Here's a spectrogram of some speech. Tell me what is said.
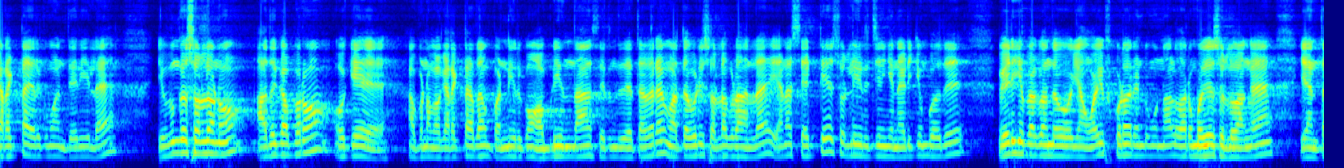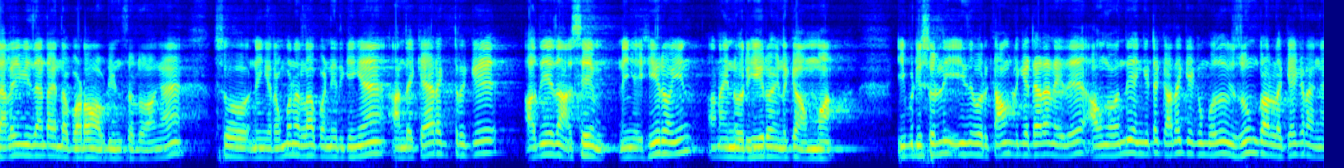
கரெக்டாக இருக்குமான்னு தெரியல. இவங்க சொல்லணும் அதுக்கப்புறம் ஓகே அப்போ நம்ம கரெக்டாக தான் பண்ணியிருக்கோம் அப்படின்னு தான் இருந்ததே தவிர மற்றபடி சொல்லக்கூடாதுல்ல. ஏன்னா செட்டே சொல்லிருச்சு. நீங்கள் நடிக்கும்போது வேடிக்கை பார்க்க வந்த என் ஒய்ஃப் கூட ரெண்டு மூணு நாள் வரும்போதே சொல்லுவாங்க என் தலைவி தான்டா இந்த படம் அப்படின்னு சொல்லுவாங்க. ஸோ நீங்கள் ரொம்ப நல்லா பண்ணியிருக்கீங்க. அந்த கேரக்டருக்கு அதே தான் சேம் நீங்கள் ஹீரோயின் ஆனால் இன்னொரு ஹீரோயினுக்கு அம்மா. இப்படி சொல்லி இது ஒரு காம்ப்ளிகேட்டடான இது. அவங்க வந்து என்கிட்ட கதை கேட்கும்போது ஜூம் காலில் கேட்குறாங்க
